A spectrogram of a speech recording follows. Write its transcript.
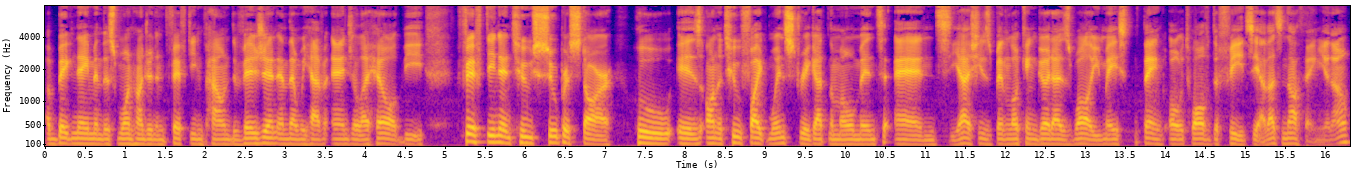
a big name in this 115 pound division. And then we have Angela Hill, the 15 and 2 superstar who is on a two fight win streak at the moment. And yeah, she's been looking good as well. You may think, oh, 12 defeats. Yeah, that's nothing, you know?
